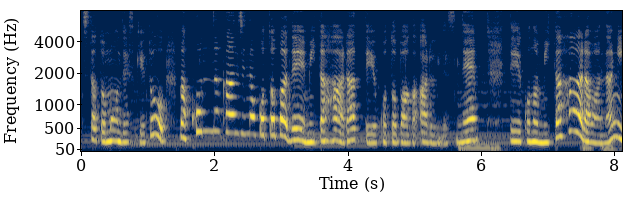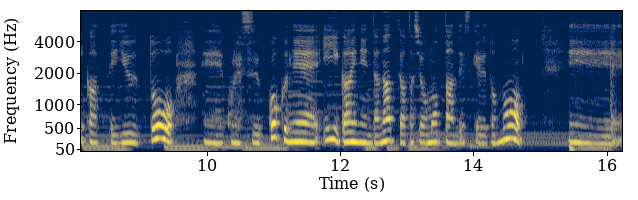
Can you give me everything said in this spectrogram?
したと思うんですけど、まあこんな感じの言葉でミタハーラっていう言葉があるんですね。で、このミタハーラは何かっていうと、えーこれすっごくね、いい概念だなって私は思ったんですけれども、えー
